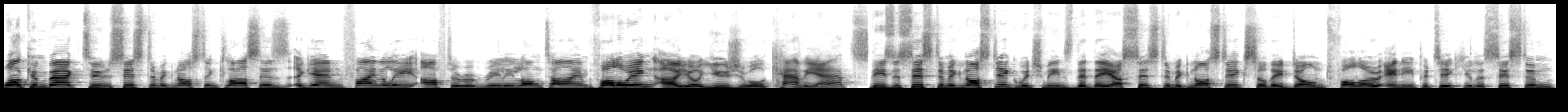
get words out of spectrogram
Welcome back to System Agnostic classes again, finally, after a really long time. The following are your usual caveats. These are system agnostic, which means that they are system agnostic, so they don't follow any particular system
